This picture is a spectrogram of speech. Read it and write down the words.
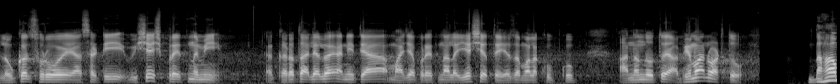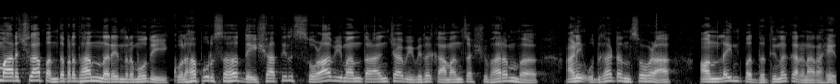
लवकर सुरू हो यासाठी विशेष प्रयत्न मी करत आलेलो आहे आणि त्या माझ्या प्रयत्नाला यश येतं याचा मला खूप खूप आनंद होतो आहे अभिमान वाटतो. दहा मार्चला पंतप्रधान नरेंद्र मोदी कोल्हापूरसह देशातील सोळा विमानतळांच्या विविध कामांचा शुभारंभ आणि उद्घाटन सोहळा ऑनलाईन पद्धतीनं करणार आहेत.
